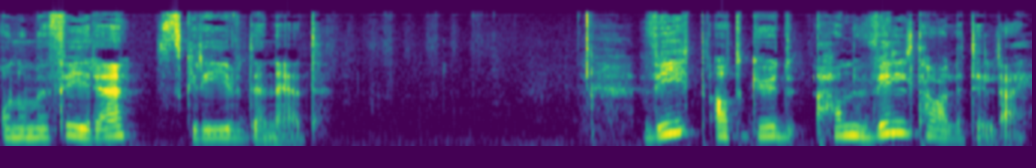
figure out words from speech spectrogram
Og nummer fire skriv det ned. Vit at Gud, han vil tale til deg,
